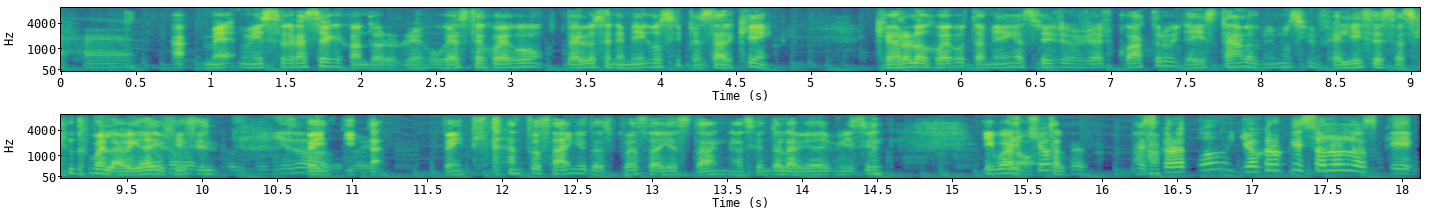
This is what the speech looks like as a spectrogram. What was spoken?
Ajá. Ah, me, me hizo gracia que cuando rejugué este juego, ver los enemigos y pensar que, que ahora los juego también en Street of Rage 4 y ahí están los mismos infelices haciéndome la vida difícil. los Veintita-. Veintitantos años después ahí están haciendo la vida difícil. Y bueno, hecho, tal vez. ajá. Escroto, yo creo que solo los que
